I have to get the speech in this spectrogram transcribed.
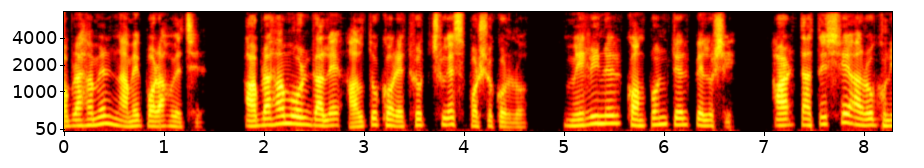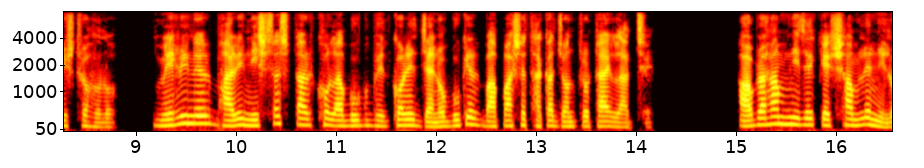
আব্রাহামের নামে পড়া হয়েছে। আব্রাহাম ওর গালে আলতো করে ঠোঁট ছুঁয়ে স্পর্শ করল। মেহরিনের কম্পন টের পেল সে, আর তাতে সে আরও ঘনিষ্ঠ হল। মেহরিনের ভারী নিঃশ্বাস তার খোলা বুক ভেদ করে যেন বুকের বা পাশে থাকা যন্ত্রটায় লাগছে। আব্রাহাম নিজেকে সামলে নিল,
